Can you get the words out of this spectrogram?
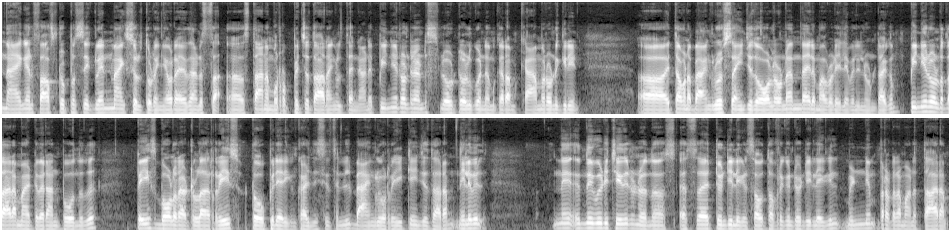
നായകൻ ഫാഫ് ഡുപ്ലസി ഗ്ലെൻ മാക്സൽ തുടങ്ങിയവർ ഏതാണ്ട് സ്ഥാ- സ്ഥാനം ഉറപ്പിച്ച താരങ്ങൾ തന്നെയാണ്. പിന്നീടുള്ള രണ്ട് സ്ലോട്ടുകൾ കൊണ്ട് നമുക്കറിയാം കാമറോൺ ഗ്രീൻ ഇത്തവണ ബാംഗ്ലൂർ സൈൻ ചെയ്ത് ഓൾറൗണ്ടർ എന്തായാലും അവരുടെ ലെവലിൽ ഉണ്ടാകും. പിന്നീടുള്ള താരമായിട്ട് വരാൻ പോകുന്നത് പേസ് ബോളറായിട്ടുള്ള റേസ് ടോപ്പിലായിരിക്കും കഴിഞ്ഞ സീസണിൽ ബാംഗ്ലൂർ റീറ്റെയിൻ ചെയ്ത താരം. നിലവിൽ ഇന്ന് വീട് ചെയ്തിട്ടുണ്ടായിരുന്നു എസ് ട്വന്റി ലീഗിൽ സൗത്ത് ആഫ്രിക്കൻ ട്വന്റി ലീഗിൽ മിന്നും പ്രകടനമാണ് താരം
